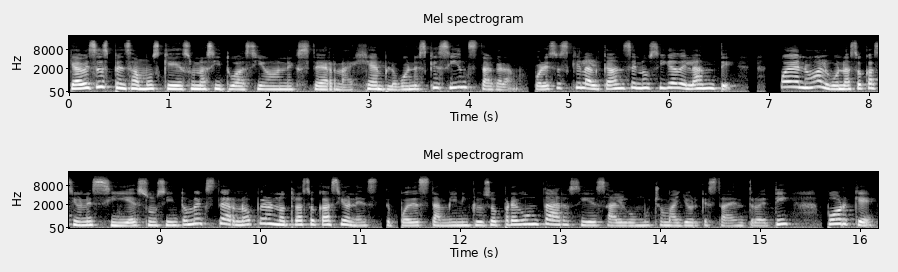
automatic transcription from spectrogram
que a veces pensamos que es una situación externa. Ejemplo, bueno, es que es Instagram, por eso es que el alcance no sigue adelante. Bueno, algunas ocasiones sí es un síntoma externo, pero en otras ocasiones te puedes también incluso preguntar si es algo mucho mayor que está dentro de ti, porque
